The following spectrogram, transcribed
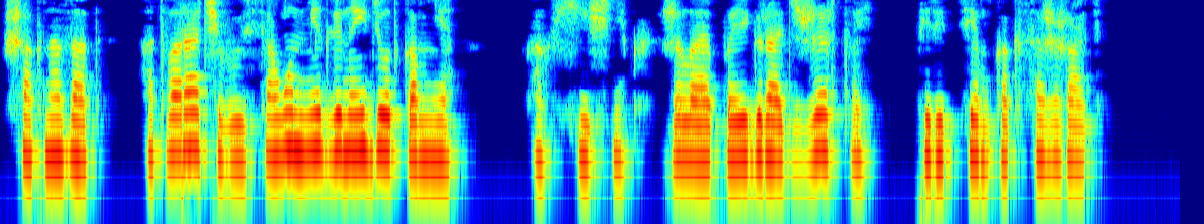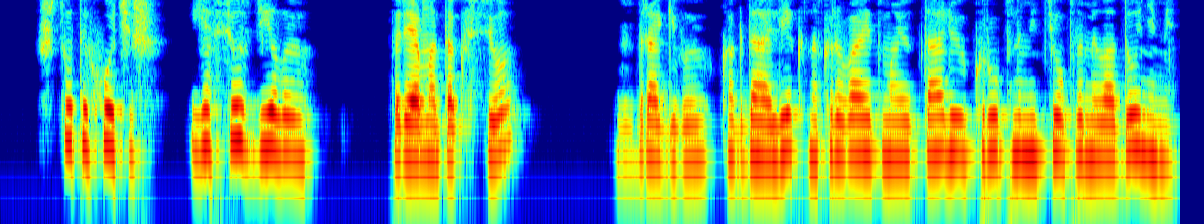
Шаг назад. Отворачиваюсь, а он медленно идет ко мне. Как хищник, желая поиграть с жертвой перед тем, как сожрать. «Что ты хочешь? Я все сделаю». «Прямо так все?» Вздрагиваю, когда Олег накрывает мою талию крупными теплыми ладонями,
